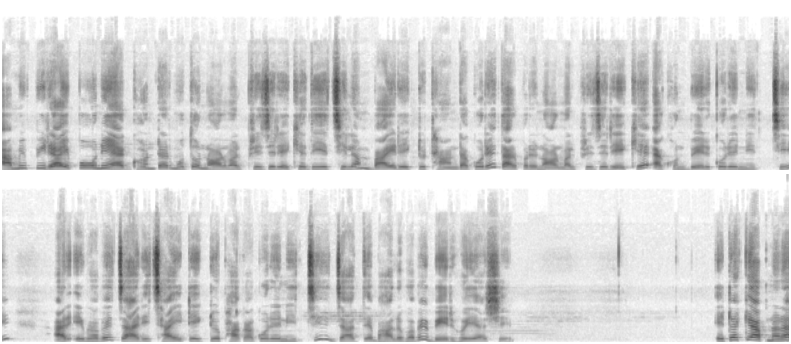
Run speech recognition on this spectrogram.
আমি প্রায় পৌনে এক ঘণ্টার মতো নর্মাল ফ্রিজে রেখে দিয়েছিলাম। বাইরে একটু ঠান্ডা করে তারপরে নর্মাল ফ্রিজে রেখে এখন বের করে নিচ্ছি। আর এভাবে চারি ছাইটে একটু ফাঁকা করে নিচ্ছি যাতে ভালোভাবে বের হয়ে আসে। এটাকে আপনারা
